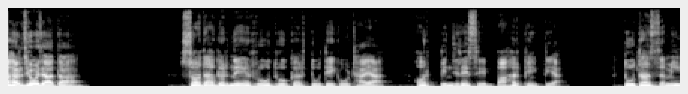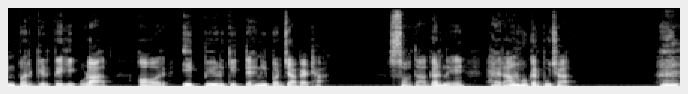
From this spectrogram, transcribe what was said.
हर्ज हो जाता? सौदागर ने रो धोकर तोते को उठाया और पिंजरे से बाहर फेंक दिया। तोता ज़मीन पर गिरते ही उड़ा और एक पेड़ की टहनी पर जा बैठा। सौदागर ने हैरान होकर पूछा, हैं?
